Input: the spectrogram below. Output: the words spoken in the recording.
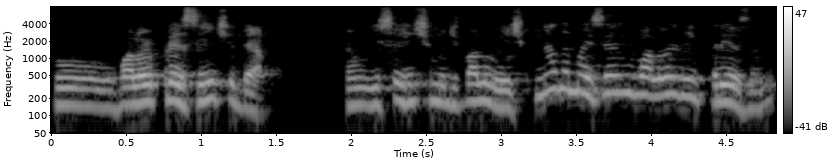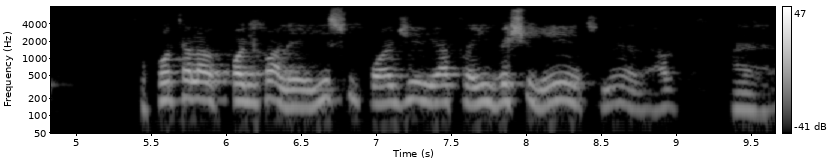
o valor presente dela. Então, isso a gente chama de valuation, que nada mais é o valor da empresa, né? o quanto ela pode valer. Isso pode atrair investimentos, né? É,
